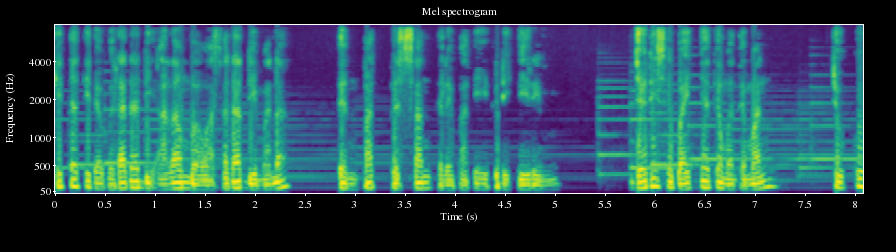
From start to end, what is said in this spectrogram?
kita tidak berada di alam bawah sadar di mana tempat pesan telepati itu dikirim. Jadi sebaiknya teman-teman cukup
